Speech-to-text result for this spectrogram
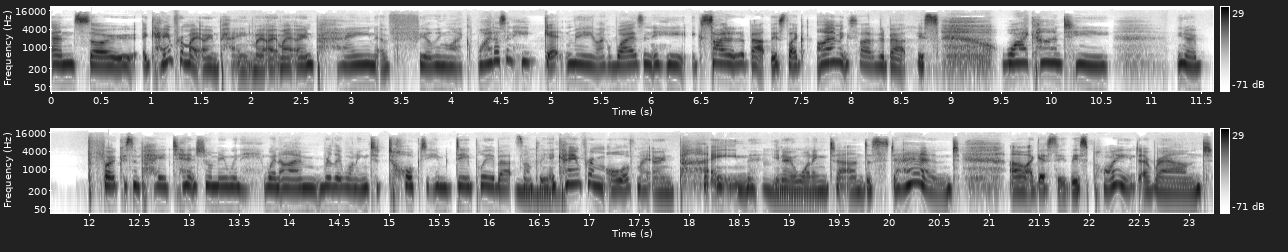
and so it came from my own pain, my own, my own pain of feeling like, why doesn't he get me? Like, why isn't he excited about this? Like, I'm excited about this. Why can't he, you know, focus and pay attention on me when when I'm really wanting to talk to him deeply about something. It came from all of my own pain, you know, wanting to understand. Um, I guess at this point around,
